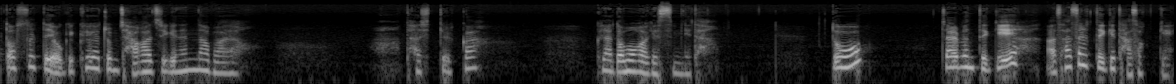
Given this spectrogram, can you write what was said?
떴을 때 여기 크기가 좀 작아지긴 했나 봐요. 다시 뜰까? 그냥 넘어가겠습니다. 또 짧은뜨기, 아 사슬뜨기 다섯 개.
